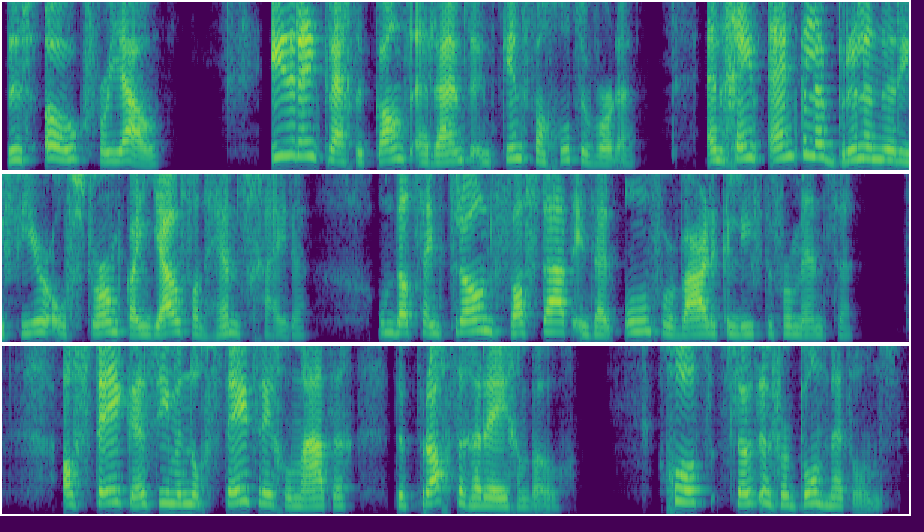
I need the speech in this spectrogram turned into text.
dus ook voor jou. Iedereen krijgt de kans en ruimte een kind van God te worden. En geen enkele brullende rivier of storm kan jou van Hem scheiden, omdat Zijn troon vaststaat in Zijn onvoorwaardelijke liefde voor mensen. Als teken zien we nog steeds regelmatig de prachtige regenboog. God sloot een verbond met ons.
